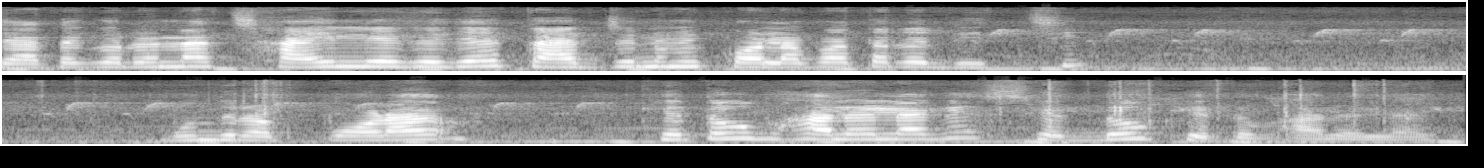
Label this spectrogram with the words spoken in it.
যাতে করে না ছাই লেগে যায়, তার জন্য আমি কলা পাতাটা দিচ্ছি। বন্ধুরা, পড়া খেতেও ভালো লাগে, সেদ্ধও খেতে ভালো লাগে।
